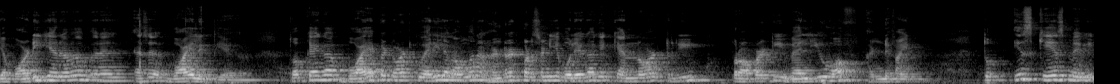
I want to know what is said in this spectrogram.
या बॉडी के नाम है मैंने ऐसे बॉय लिख दिया अगर तो अब कहेगा बॉय पे डॉट क्वेरी लगाऊँगा ना हंड्रेड परसेंट ये बोलेगा कि can not read property value of undefined तो इस केस में भी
